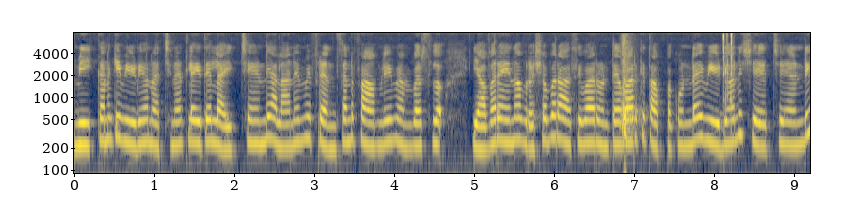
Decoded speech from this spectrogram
మీకు కనుక వీడియో నచ్చినట్లయితే లైక్ చేయండి. అలానే మీ ఫ్రెండ్స్ అండ్ ఫ్యామిలీ మెంబర్స్లో ఎవరైనా వృషభ రాశి వారు ఉంటే వారికి తప్పకుండా ఈ వీడియోని షేర్ చేయండి.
